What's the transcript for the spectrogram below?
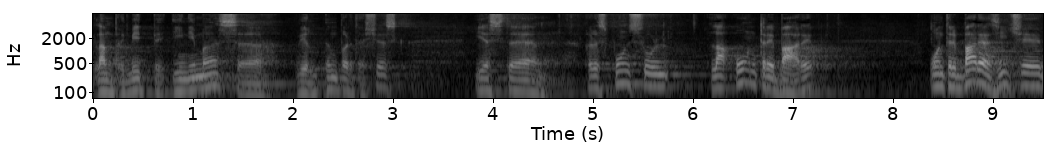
l-am primit pe inimă să vi-l împărtășesc este răspunsul la o întrebare, o întrebare, a zice,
